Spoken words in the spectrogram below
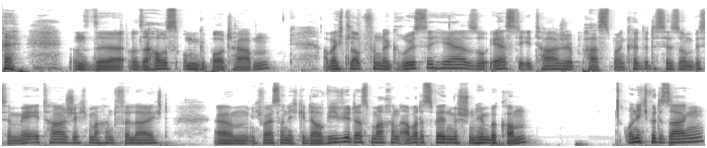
unser, unser Haus umgebaut haben. Aber ich glaube von der Größe her, so erste Etage passt. Man könnte das ja so ein bisschen mehr etagig machen vielleicht. Ähm, ich weiß noch nicht genau, wie wir das machen, aber das werden wir schon hinbekommen. Und ich würde sagen,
